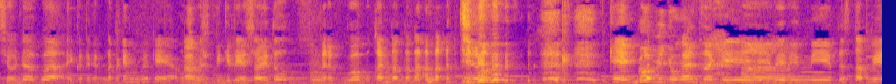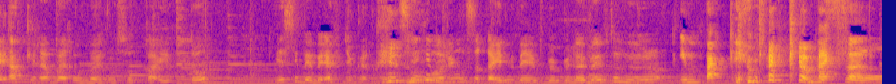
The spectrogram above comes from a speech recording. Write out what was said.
Ya udah gue ikut-ikut tapi kan gue kayak nggak ngerti gitu ya soalnya itu menurut gue bukan tontonan anak kecil. Kayak gue bingung aja kayak ini ini terus tapi akhirnya baru-baru suka itu ya sih BBF juga. Kayak semua orang suka ini deh BBF BBF tuh bener impact impactnya besar. Impactful.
